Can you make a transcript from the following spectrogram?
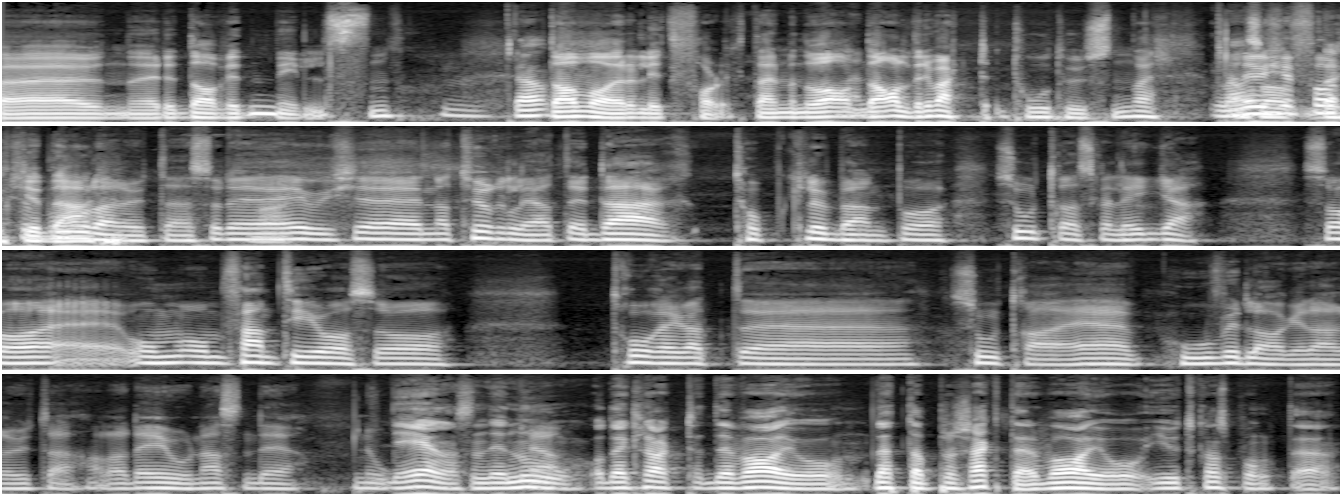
eh, under David Nilsen, Ja. da var det litt folk der. Men det, var, det har aldri vært 2000 der. Men det er jo Altså, ikke folk er som bor der. der ute, så det er jo ikke naturlig at det er der toppklubben på Sotra skal ligge. Så eh, om, om fem-ti år så tror jeg at uh, Sotra er hovedlaget der ute. Eller det er jo nesten det nå. Det er nesten det nå. Ja. Og det er klart, det var jo, dette prosjektet var jo i utgangspunktet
